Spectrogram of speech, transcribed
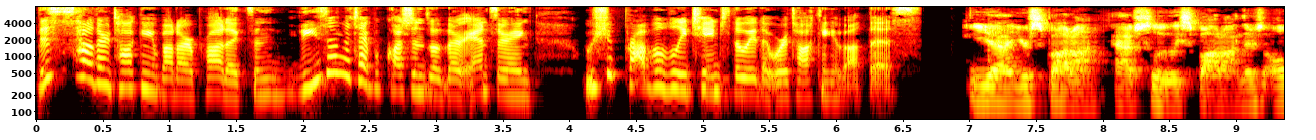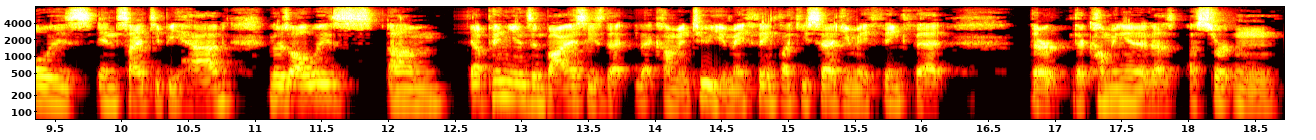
this is how they're talking about our products and these are the type of questions that they're answering. We should probably change the way that we're talking about this. Yeah, you're spot on. Absolutely spot on. There's always insight to be had. There's always um, opinions and biases that, that come into. You may think, like you said, you may think that they're they're coming in at a, a certain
